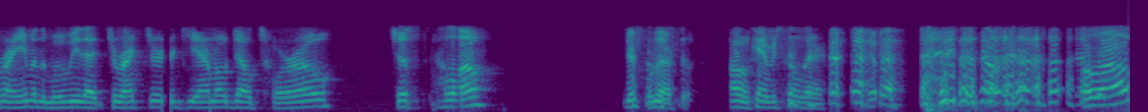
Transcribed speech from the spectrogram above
frame of the movie that director Guillermo del Toro just hello? You're still there. oh, okay, we're still there. Hello?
